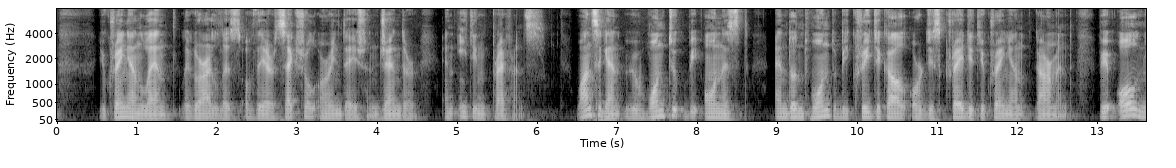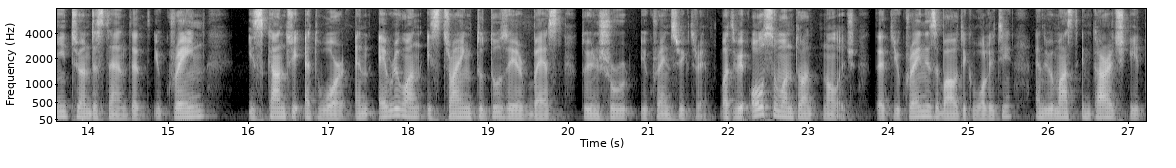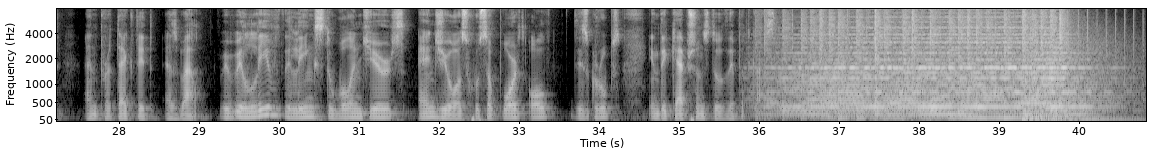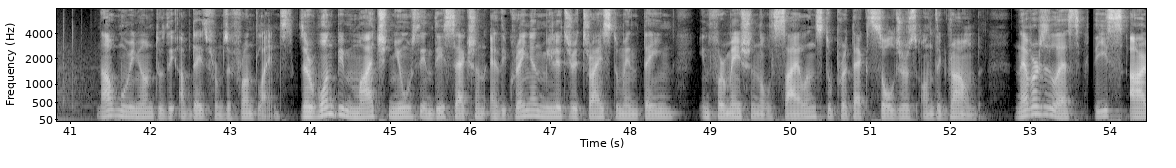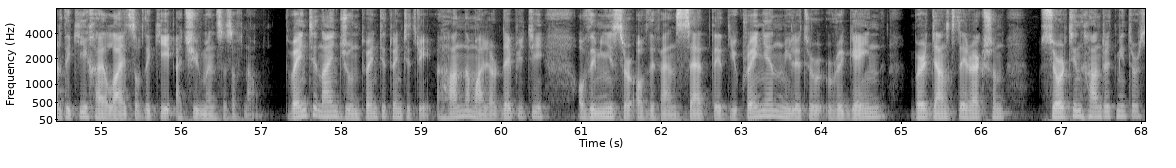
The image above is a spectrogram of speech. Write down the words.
Ukrainian land regardless of their sexual orientation, gender, and eating preference. Once again, we want to be honest and don't want to be critical or discredit Ukrainian government we all need to understand that Ukraine is country at war and everyone is trying to do their best to ensure Ukraine's victory. But we also want to acknowledge that Ukraine is about equality and we must encourage it and protect it as well. We will leave the links to volunteers, NGOs who support all these groups in the captions to the podcast. Now moving on to the updates from the front lines. There won't be much news in this section as the Ukrainian military tries to maintain informational silence to protect soldiers on the ground. Nevertheless, these are the key highlights of the key achievements as of now. 29 June 2023, Hanna Maliar, deputy of the Minister of Defense, said that Ukrainian military regained Berdyansk direction 1300 meters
